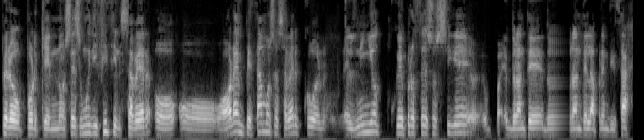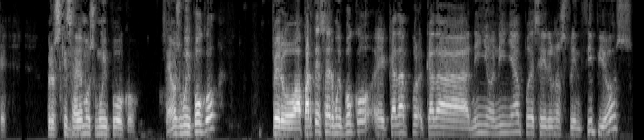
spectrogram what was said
Pero porque nos es muy difícil saber o, o, ahora empezamos a saber con el niño qué proceso sigue durante, durante el aprendizaje. Pero es que sabemos muy poco. Sabemos muy poco pero aparte de saber muy poco, eh, cada, cada niño o niña puede seguir unos principios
